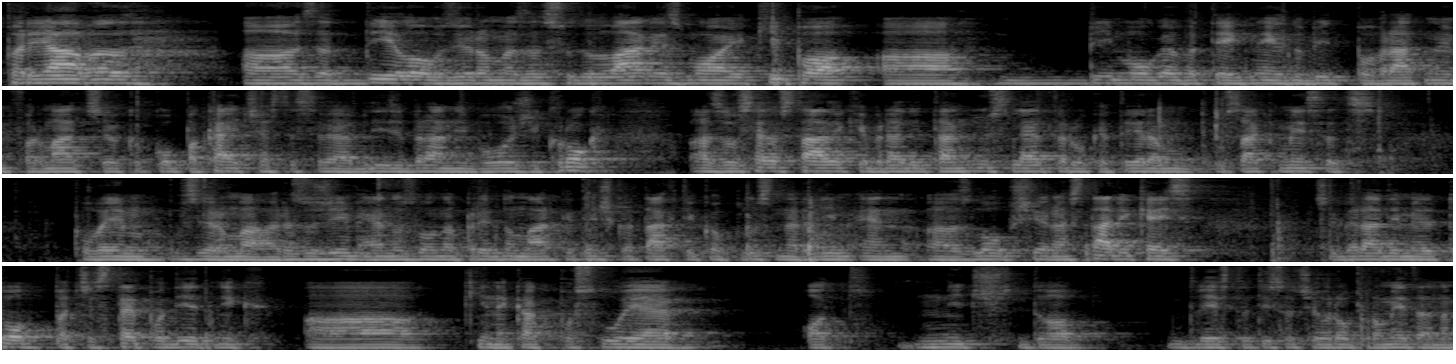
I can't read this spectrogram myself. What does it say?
prijavili uh, za delo oziroma za sodelovanje z mojo ekipo, uh, bi mogli v teh dneh dobiti povratno informacijo, kako pa kaj, če ste seveda bili izbrani v ožji krok. Uh, za vse ostale, ki brali ta newsletter, v katerem vsak mesec povem oziroma razložim eno zelo napredno marketinško taktiko, plus naredim en uh, zelo obširen study case. Če bi radi imeli to, pa če ste podjetnik, uh, ki nekako posluje od nič do 200 tisoč evrov prometa na,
